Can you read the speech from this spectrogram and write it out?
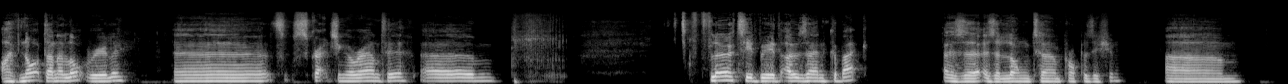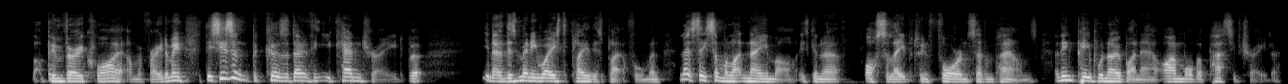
I've not done a lot really. Uh, sort of scratching around here. Um, flirted with Ozan Kabak as a as a long term proposition. Um, but I've been very quiet. I'm afraid. I mean, this isn't because I don't think you can trade, but you know, there's many ways to play this platform. And let's say someone like Neymar is going to oscillate between four and seven pounds. I think people know by now I'm more of a passive trader.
